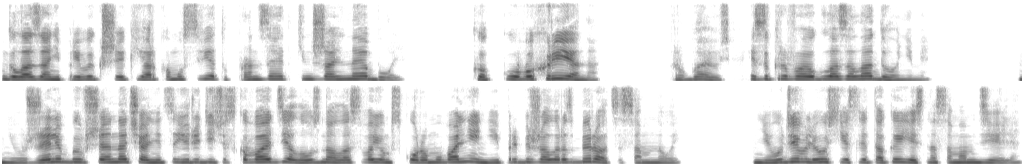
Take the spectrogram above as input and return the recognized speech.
Глаза, не привыкшие к яркому свету, пронзает кинжальная боль. Какого хрена? Ругаюсь и закрываю глаза ладонями. Неужели бывшая начальница юридического отдела узнала о своем скором увольнении и прибежала разбираться со мной? Не удивлюсь, если так и есть на самом деле.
